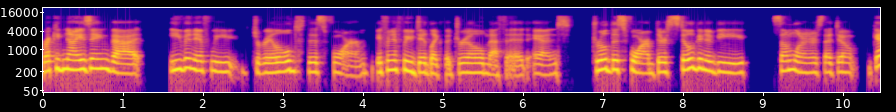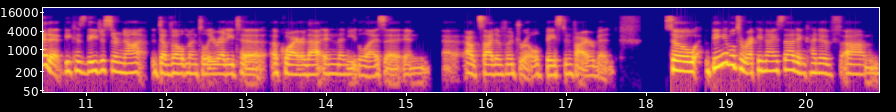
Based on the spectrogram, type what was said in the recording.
recognizing that even if we drilled this form, even if we did like the drill method and drilled this form, there's still going to be some learners that don't get it because they just are not developmentally ready to acquire that and then utilize it in uh, outside of a drill based environment. So being able to recognize that and kind of um,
